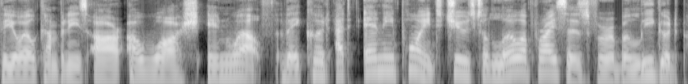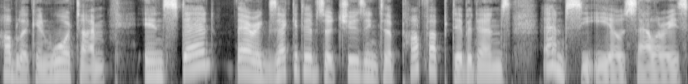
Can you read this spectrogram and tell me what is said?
The oil companies are awash in wealth. They could at any point choose to lower prices for a beleaguered public in wartime. Instead, their executives are choosing to puff up dividends and CEO salaries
